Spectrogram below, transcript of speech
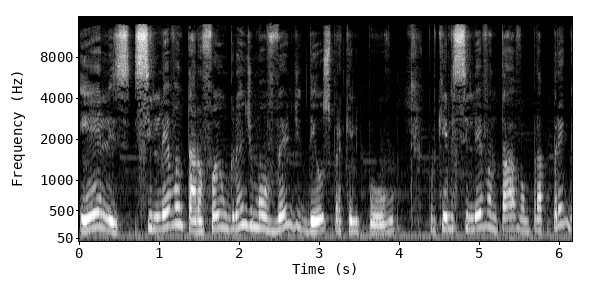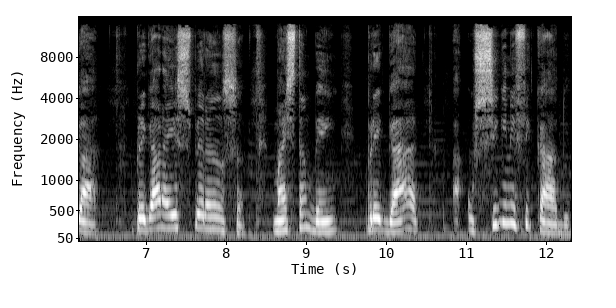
Eles se levantaram, foi um grande mover de Deus para aquele povo, porque eles se levantavam para pregar, pregar a esperança, mas também pregar o significado.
